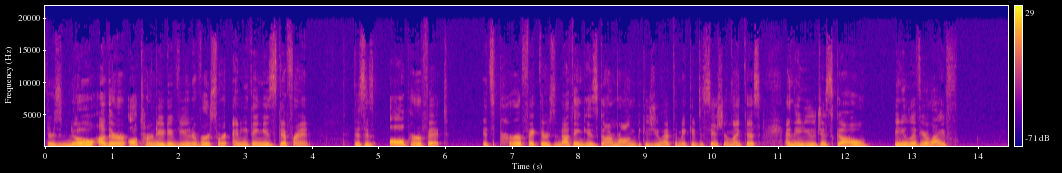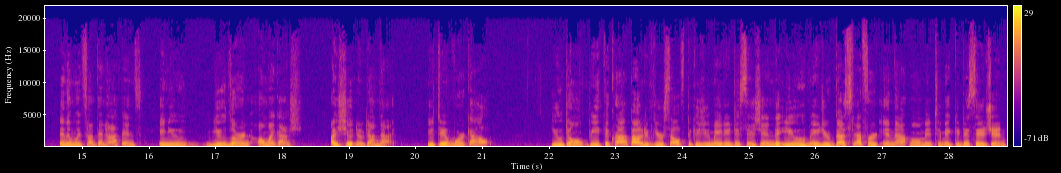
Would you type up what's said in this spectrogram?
There's no other alternative universe where anything is different. This is all perfect. It's perfect. There's nothing has gone wrong because you have to make a decision like this. And then you just go and you live your life. And then when something happens and you you learn, oh my gosh, I shouldn't have done that. It didn't work out you don't beat the crap out of yourself because you made a decision that you made your best effort in that moment to make a decision.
